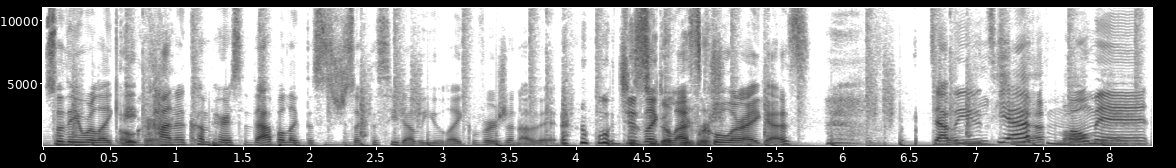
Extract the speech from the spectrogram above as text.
So they were like Okay. it kind of compares to that, but like this is just like the CW like version of it, which The is like CW less version. cooler, I guess. WTF WTF moment.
